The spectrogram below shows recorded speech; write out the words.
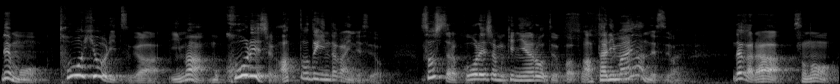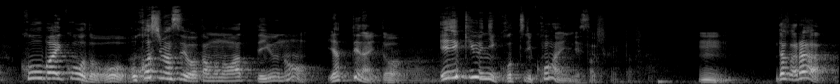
でも投票率が今もう高齢者が圧倒的に高いんですよ。そしたら高齢者向けにやろうというのはこれ当たり前なんですよ。はい。だからその購買行動を起こしますよ若者はっていうのをやってないと永久にこっちに来ないんですよ。確かに確かうん、だから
